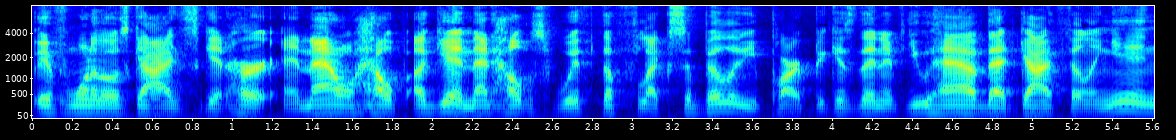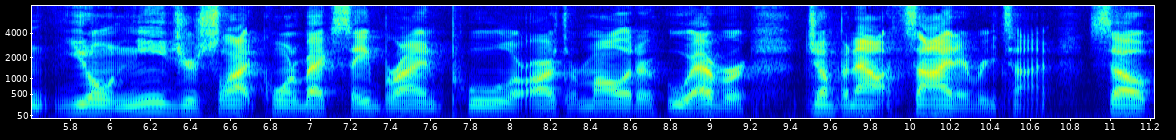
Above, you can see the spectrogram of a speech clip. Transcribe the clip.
if one of those guys get hurt and that'll help again that helps with the flexibility part because then if you have that guy filling in you don't need your slot cornerback say brian poole or arthur Maulet or whoever jumping outside every time so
